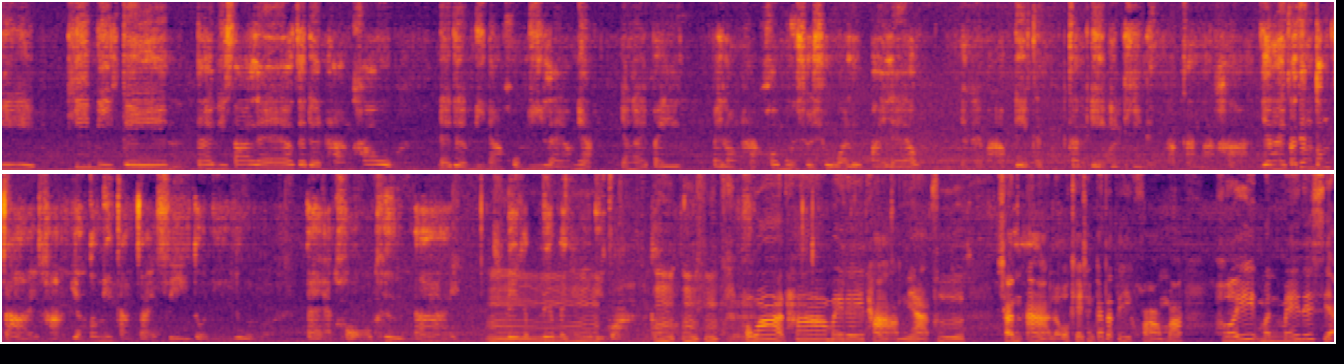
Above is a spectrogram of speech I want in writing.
ที่ที่มีเกณฑ์ได้วีซ่าแล้วจะเดินทางเข้าในเดือนมีนาคมนี้แล้วเนี่ย ยังไงไปไปลองหาข้อมูลชัวร์ๆหรือไปแล้ว ยังไงมาอัปเดตกันกันเองอีกทีหนึ่งแล้วกันนะคะ ยังไงก็ยังต้องจ่ายค่ะ ยังต้องมีการจ่ายฟรีตัวนี้อยู่ แต่ขอคืนได้อืม เรียกกันเรียกไปอย่างนี้ดีกว่าอืเนาะมอืมอืมเพราะว่าถ้าไม่ได้ถามเนี่ยคือฉันอ่านแล้วโอเค ฉันก็จะตีความว่า เฮ้ยมันไม่ได้เสีย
